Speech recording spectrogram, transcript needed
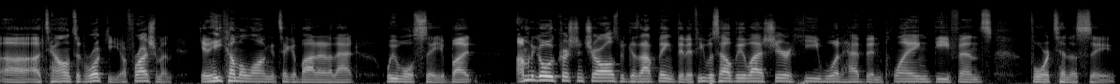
uh, a talented rookie, a freshman. Can he come along and take a bite out of that? We will see. But I'm going to go with Christian Charles because I think that if he was healthy last year, he would have been playing defense for Tennessee.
